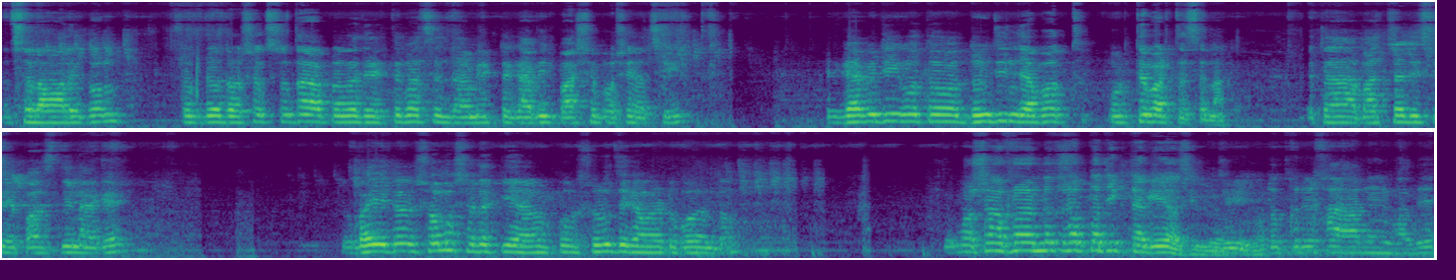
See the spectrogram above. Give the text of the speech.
আসসালামু আলাইকুম। সুপ্রিয় দর্শক শ্রোতা আপনারা দেখতে পাচ্ছেন যে আমি একটা গাভীর পাশে বসে আছি। এই গাভীটি গত দুই দিন যাবত উঠতে পারতেছে না। এটা বাচ্চা দিছে পাঁচ দিন আগে। তো ভাই এটার সমস্যাটা কি? আর শুরু থেকে আমার একটু বলেন তো। সমস্যা আপনার তো সবটা ঠিকঠাকই আছিল। হঠাৎ করে খাওয়ানোর মাঝে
